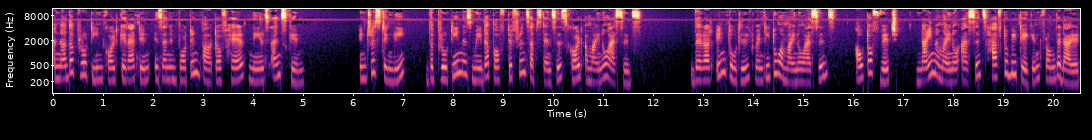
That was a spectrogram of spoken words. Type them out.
Another protein called keratin is an important part of hair, nails, and skin. Interestingly, the protein is made up of different substances called amino acids. There are in total 22 amino acids, out of which 9 amino acids have to be taken from the diet.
